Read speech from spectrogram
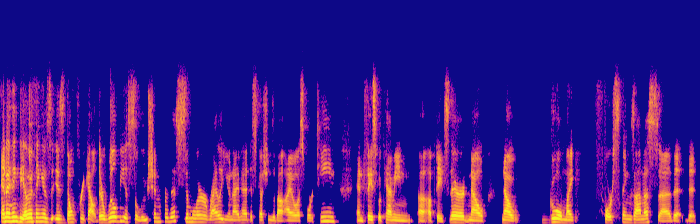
and I think the other thing is is don't freak out. There will be a solution for this. Similar, Riley, you and I have had discussions about iOS 14 and Facebook having uh, updates there. Now, now Google might force things on us uh, that that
